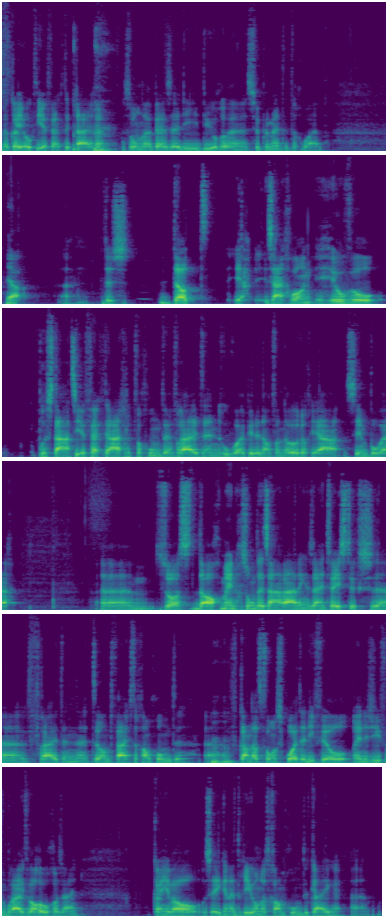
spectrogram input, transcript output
dan kan je ook die effecten krijgen zonder per se die dure supplementen te gebruiken. Ja. Uh, dus dat ja, zijn gewoon heel veel prestatie-effecten eigenlijk van groente en fruit. En hoeveel heb je er dan van nodig? Ja, simpelweg Um, zoals de algemene gezondheidsaanradingen zijn twee stuks uh, fruit en uh, 250 gram groente. Uh, mm -hmm. Kan dat voor een sporter die veel energie verbruikt wel hoger zijn? Kan je wel zeker naar 300 gram groente kijken. Um,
